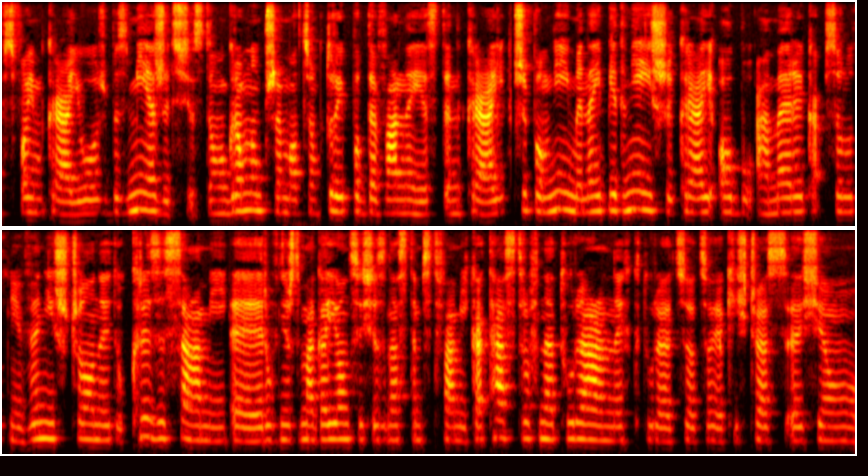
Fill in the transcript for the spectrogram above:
w swoim kraju, żeby zmierzyć się z tą ogromną przemocą, której poddawany jest ten kraj. Przypomnijmy, najbiedniejszy kraj obu Ameryk, absolutnie wyniszczony tu kryzysami, również zmagający się z następstwami katastrof naturalnych, które co, co jakiś czas się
